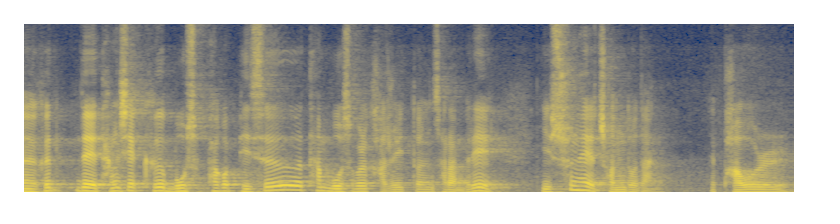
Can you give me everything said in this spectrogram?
예, 근데 당시에 그 모습하고 비슷한 모습을 가지고 있던 사람들이 이 순회 전도단, 바울,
